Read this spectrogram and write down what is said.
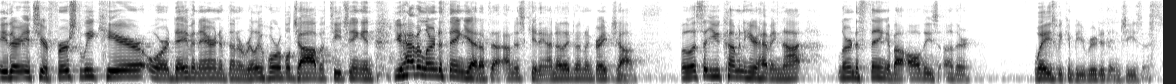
Either it's your first week here, or Dave and Aaron have done a really horrible job of teaching, and you haven't learned a thing yet. I'm just kidding. I know they've done a great job. But let's say you come in here having not learned a thing about all these other ways we can be rooted in Jesus.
